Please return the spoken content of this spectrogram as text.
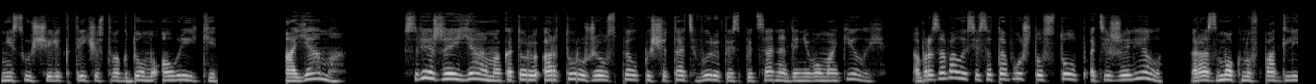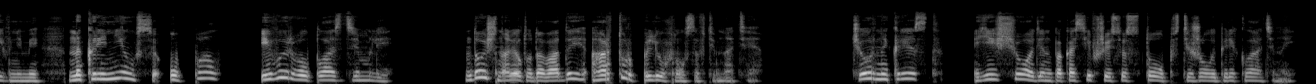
несущие электричество к дому Аурики. А яма? Свежая яма, которую Артур уже успел посчитать вырытой специально для него могилой, образовалась из-за того, что столб отяжелел, размокнув под ливнями, накренился, упал и вырвал пласт земли. Дождь налил туда воды, а Артур плюхнулся в темноте. Черный крест — еще один покосившийся столб с тяжелой перекладиной.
